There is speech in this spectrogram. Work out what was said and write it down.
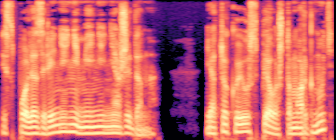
из поля зрения не менее неожиданно. Я только и успел что моргнуть,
